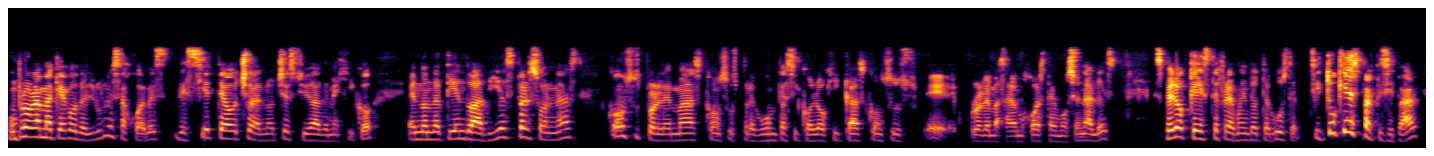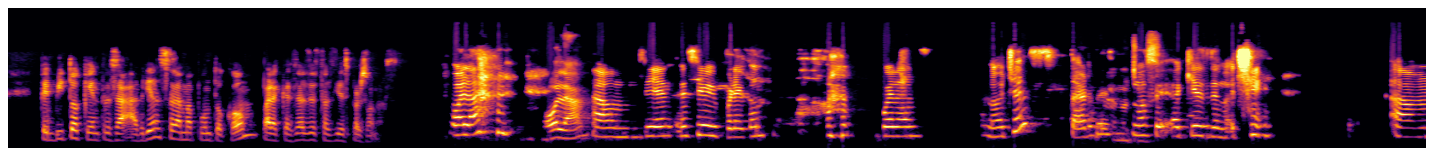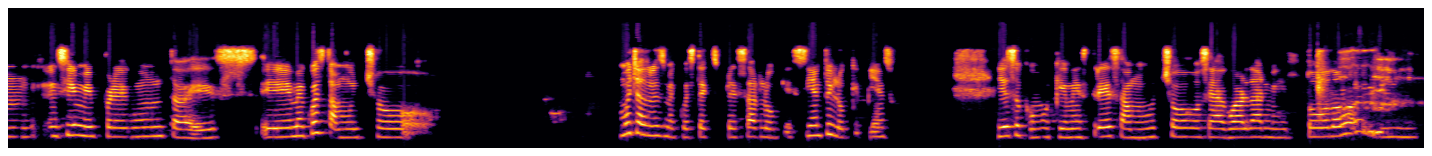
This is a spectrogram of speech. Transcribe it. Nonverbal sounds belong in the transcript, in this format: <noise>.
Un programa que hago de lunes a jueves de 7 a 8 de la noche Ciudad de México, en donde atiendo a 10 personas con sus problemas, con sus preguntas psicológicas, con sus eh, problemas a lo mejor hasta emocionales. Espero que este fragmento te guste. Si tú quieres participar, te invito a que entres a adriansalama.com para que seas de estas 10 personas. Hola. Hola. bien, sí, mi pregunta. <laughs> Buenas noches, tardes, no sé, aquí es de noche. Um, sí, mi pregunta es, eh, me cuesta mucho, muchas veces me cuesta expresar lo que siento y lo que pienso. Y eso como que me estresa mucho, o sea, guardarme todo. Y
